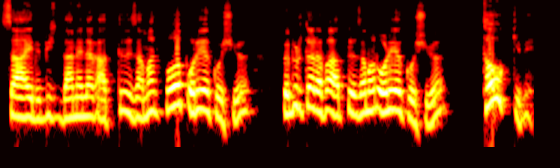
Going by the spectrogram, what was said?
sahibi bir daneler attığı zaman hop oraya koşuyor. Öbür tarafa attığı zaman oraya koşuyor. Tavuk gibi,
